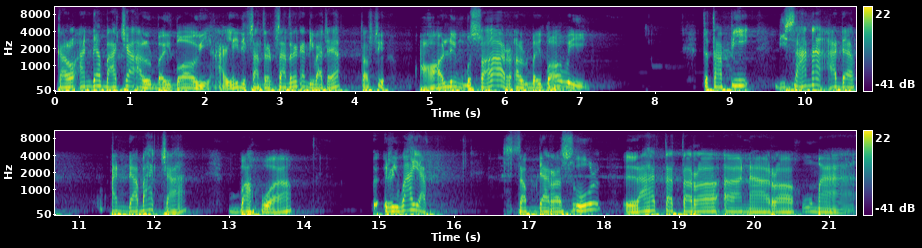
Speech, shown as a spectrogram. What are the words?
Kalau Anda baca Al-Baydawi, ini di pesantren-pesantren kan dibaca ya, tafsir alim besar Al-Baydawi. Tetapi di sana ada Anda baca bahwa riwayat sabda Rasul la tatara anarahuma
